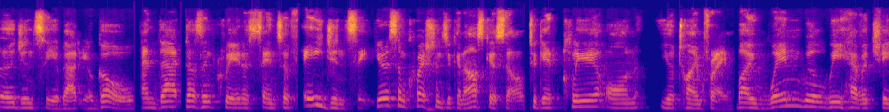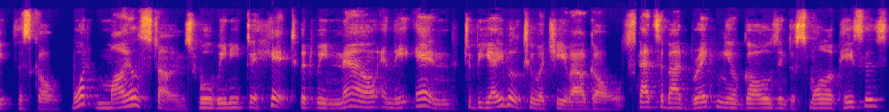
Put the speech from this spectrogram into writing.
urgency about your goal, and that doesn't create a sense of agency. Here are some questions you can ask yourself to get clear on your time frame. By when will we have achieved this goal? What milestones will we need to hit between now and the end to be able to achieve our goals? That's about breaking your goals into smaller pieces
